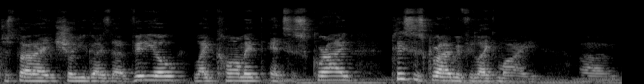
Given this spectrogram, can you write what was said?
just thought I'd show you guys that video. Like, comment, and subscribe. Please subscribe if you like my um,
